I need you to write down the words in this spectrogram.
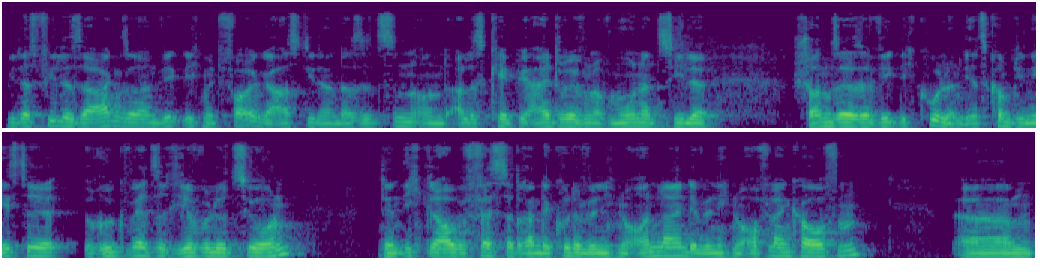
wie das viele sagen, sondern wirklich mit Vollgas, die dann da sitzen und alles KPI-driven auf Monatsziele. Schon sehr, sehr wirklich cool. Und jetzt kommt die nächste Rückwärtsrevolution. Denn ich glaube fest daran, der Kunde will nicht nur online, der will nicht nur offline kaufen. Ähm,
